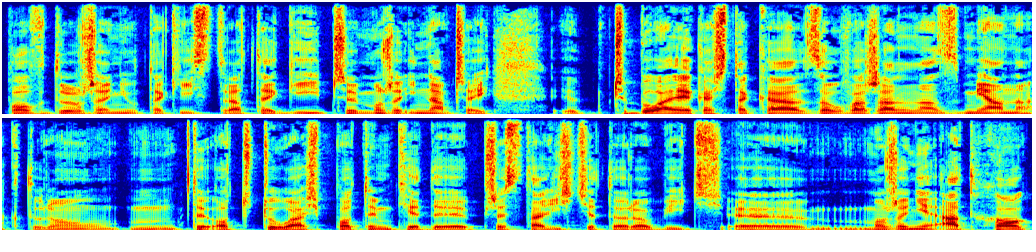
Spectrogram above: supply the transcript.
po wdrożeniu takiej strategii, czy może inaczej, czy była jakaś taka zauważalna zmiana, którą mm, ty odczułaś po tym, kiedy przestaliście to robić, e, może nie ad hoc,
